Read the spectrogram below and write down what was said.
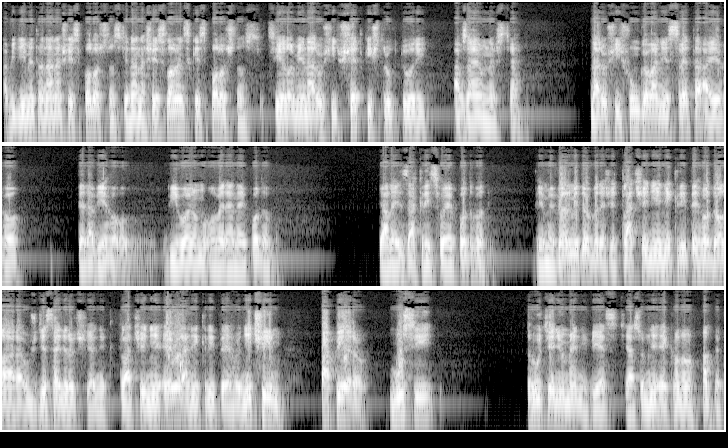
a vidíme to na našej spoločnosti, na našej slovenskej spoločnosti, cieľom je narušiť všetky štruktúry a vzájomné vzťahy. Narušiť fungovanie sveta a jeho, teda v jeho vývojom overenej podobe. Ďalej zakryť svoje podvody. Vieme veľmi dobre, že tlačenie nekrytého dolára už 10 ročia, tlačenie eura nekrytého ničím papierov musí zrúteniu meny viesť. Ja som nie ekonom, ale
